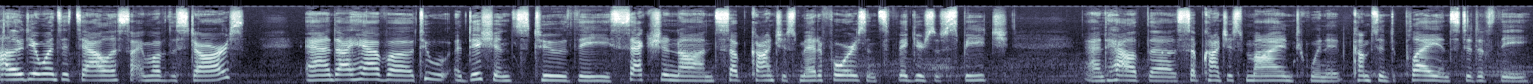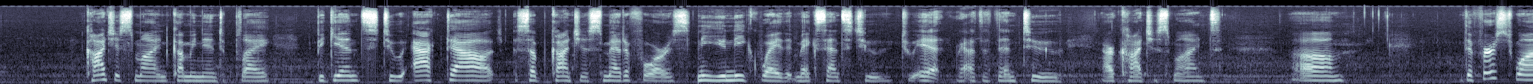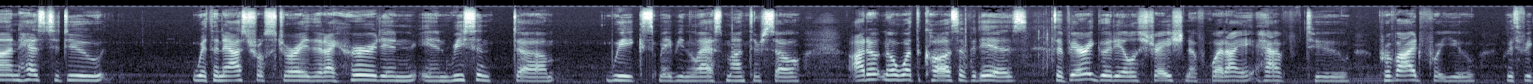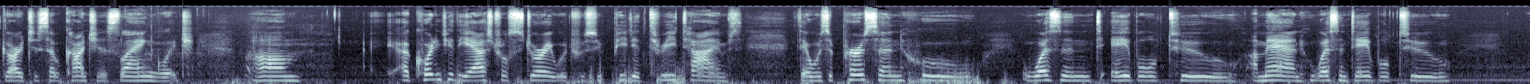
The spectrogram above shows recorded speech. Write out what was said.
Hello, dear ones, it's Alice. I'm of the stars. And I have uh, two additions to the section on subconscious metaphors and figures of speech and how the subconscious mind, when it comes into play instead of the conscious mind coming into play, begins to act out subconscious metaphors in a unique way that makes sense to, to it rather than to our conscious minds. Um, the first one has to do with an astral story that I heard in, in recent um, weeks, maybe in the last month or so. I don't know what the cause of it is. It's a very good illustration of what I have to provide for you with regard to subconscious language. Um, according to the astral story, which was repeated three times, there was a person who wasn't able to, a man who wasn't able to,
